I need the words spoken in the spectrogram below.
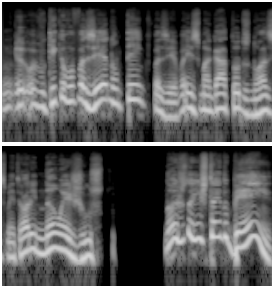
o que, que eu vou fazer? Não tem o que fazer. Vai esmagar todos nós esse meteoro e não é justo. Não é justo, a gente tá indo bem.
